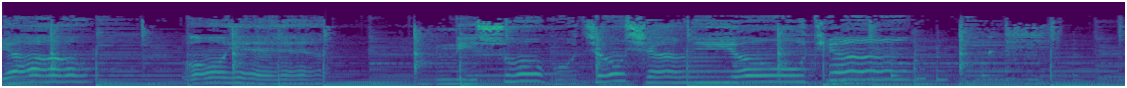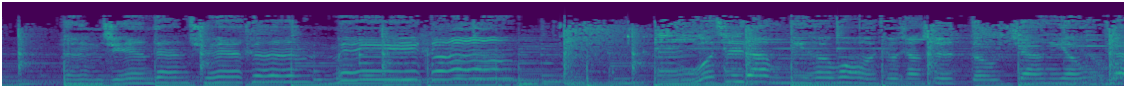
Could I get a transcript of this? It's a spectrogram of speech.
药，哦耶说，我就像油条，很简单却很美好。我知道你和我就像是豆浆油条，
